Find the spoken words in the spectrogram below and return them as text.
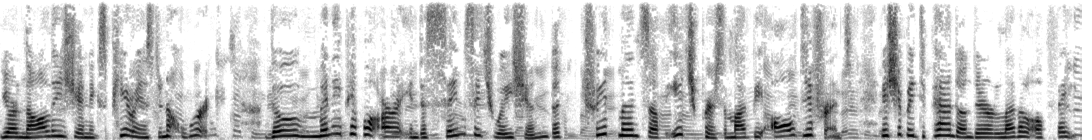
Your knowledge and experience do not work. Though many people are in the same situation, the treatments of each person might be all different. It should be depend on their level of faith.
